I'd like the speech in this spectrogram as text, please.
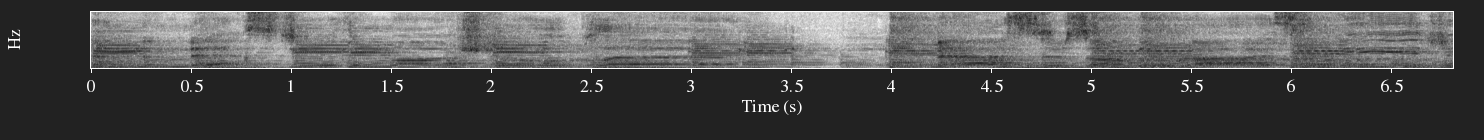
and the next year the Marshall Plan. Nasser's on the rise in Egypt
